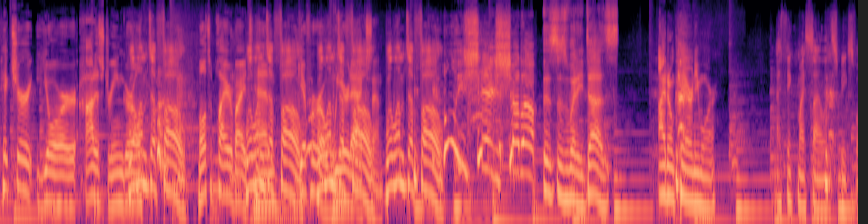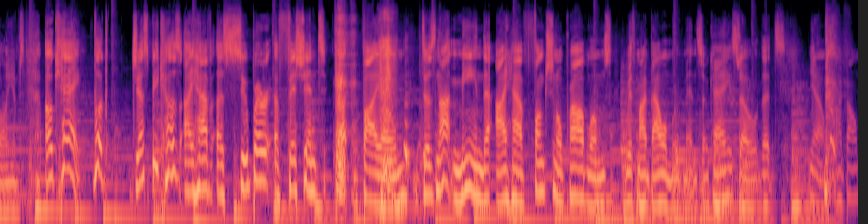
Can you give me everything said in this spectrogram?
Picture your hottest dream girl. Willem Dafoe. multiply her by Willem 10. Dafoe. Give her Willem a weird Dafoe. accent. Willem Dafoe. Holy shit, shut up! This is what he does. I don't care anymore. I think my silence speaks volumes. Okay, look, just because I have a super efficient gut biome does not mean that I have functional problems with my bowel movements, okay? So that's, you know, my bowel.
